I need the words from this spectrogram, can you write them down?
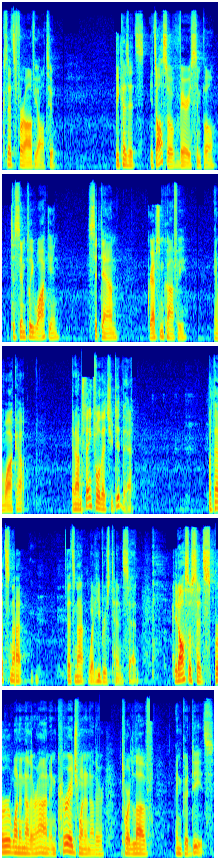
because that's for all of y'all too. Because it's, it's also very simple to simply walk in, sit down, grab some coffee, and walk out. And I'm thankful that you did that. But that's not, that's not what Hebrews 10 said. It also said, spur one another on, encourage one another toward love and good deeds.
